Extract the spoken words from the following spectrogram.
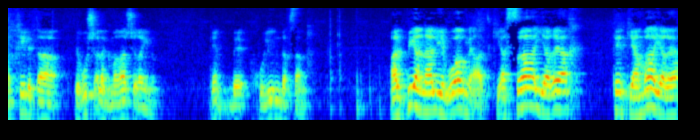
נתחיל את הפירוש על הגמרא שראינו, כן? בחולין דף סמך. על פי הנ"ל יבואר מעט, כי אסרה ירח, כן, כי אמרה הירח,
